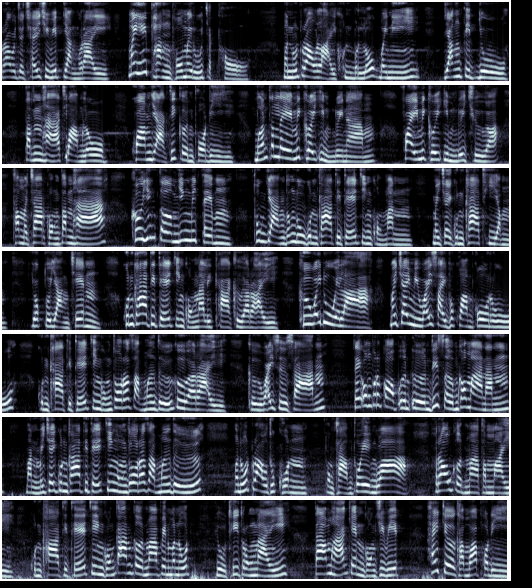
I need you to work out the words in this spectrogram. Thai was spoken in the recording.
เราจะใช้ชีวิตอย่างไร ไม่ให้พังเพราะไม่รู้จักพอ มนุษย์เราหลายคนบนโลกใบนี้ ยังติดอยู่ ตัณหาที่ความโลภความอยากที่เกินพอดี เหมือนทะเลไม่เคยอิ่มด้วยน้ำไฟไม่เคยอิ่มด้วยเชื้อ ธรรมชาติของตัณหา คือยิ่งเติมยิ่งไม่เต็ม ทุกอย่างต้องดูคุณค่าที่แท้จริงของมัน ไม่ใช่คุณค่าเทียม ยกตัวอย่างเช่น คุณค่าที่แท้จริงของนาฬิกาคืออะไร คือไว้ดูเวลา ไม่ใช่มีไว้ใส่เพื่อความโกรูคุณค่าที่แท้จริงของโทรศัพท์มือถือคืออะไร คือไว้สื่อสาร แต่องค์ประกอบอื่น ๆ ที่เสริมเข้ามานั้น มันไม่ใช่คุณค่าที่แท้จริงของโทรศัพท์มือถือ มนุษย์เราทุกคนต้องถามตัวเองว่า เราเกิดมาทำไม คุณค่าที่แท้จริงของการเกิดมาเป็นมนุษย์ อยู่ที่ตรงไหน ตามหาเกณฑ์ของชีวิต ให้เจอคำว่าพอดี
